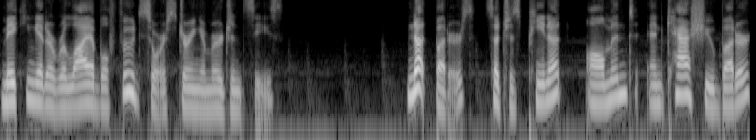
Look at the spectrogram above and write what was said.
making it a reliable food source during emergencies. Nut butters, such as peanut, almond, and cashew butter,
